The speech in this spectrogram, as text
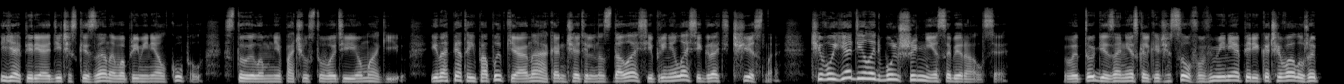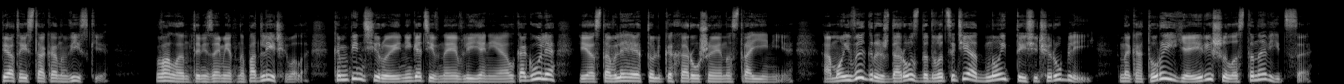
Я периодически заново применял купол, стоило мне почувствовать ее магию, и на пятой попытке она окончательно сдалась и принялась играть честно, чего я делать больше не собирался. В итоге за несколько часов в меня перекочевал уже пятый стакан виски. Валанта незаметно подлечивала, компенсируя негативное влияние алкоголя и оставляя только хорошее настроение, а мой выигрыш дорос до 21 тысячи рублей, на которой я и решил остановиться —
